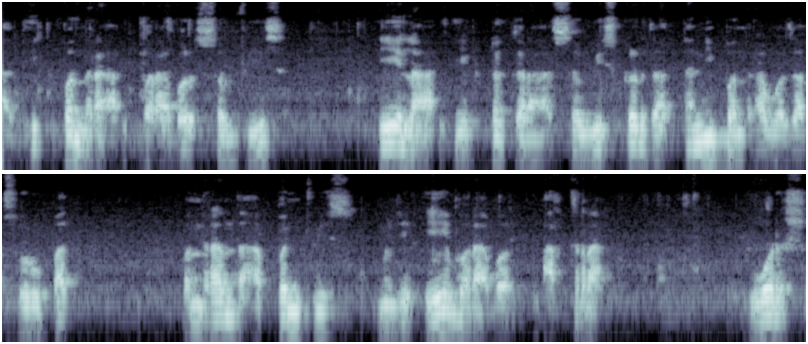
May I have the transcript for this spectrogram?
अधिक पंधरा बराबर सव्वीस. एला एकटं करा. सव्वीसकडे जाताना पंधरा वजा स्वरूपात पंधरा दहा पंचवीस. म्हणजे ए बराबर अकरा. वर्ष.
